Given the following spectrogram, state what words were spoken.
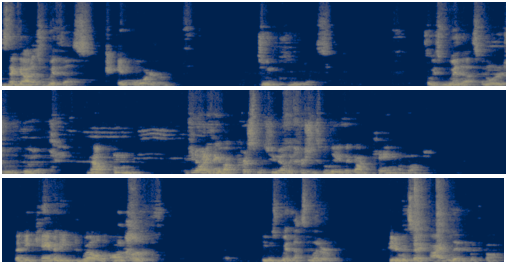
is that God is with us in order to include us. So he's with us in order to include us. Now, if you know anything about Christmas, you know that Christians believe that God came in the flesh, that he came and he dwelled on earth. He was with us, literally. Peter would say, I lived with God.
